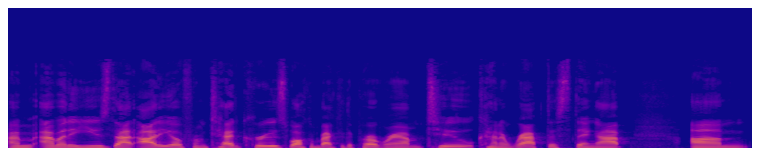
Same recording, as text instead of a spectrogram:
I'm, I'm going to use that audio from Ted Cruz. Welcome back to the program to kind of wrap this thing up. Um,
